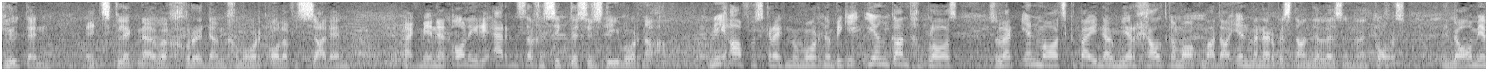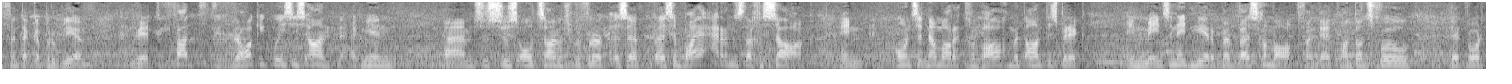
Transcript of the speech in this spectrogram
gluten het skielik nou 'n groot ding geword all of a sudden. Ek meen en al hierdie ernstige siektes soos die word nou nie afgeskryf maar word nou bietjie eenkant geplaas sodat een maatskappy nou meer geld kan maak maar daar een minder bestanddeel is in 'n kos. En daarmee vind ek 'n probleem. Jy weet, vat raakie kwessies aan. Ek meen Ehm um, soos Alzheimer byvoorbeeld is 'n is 'n baie ernstige saak en ons het nou maar dit gewaag om dit aan te spreek en mense net meer bewus gemaak van dit want ons voel dit word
